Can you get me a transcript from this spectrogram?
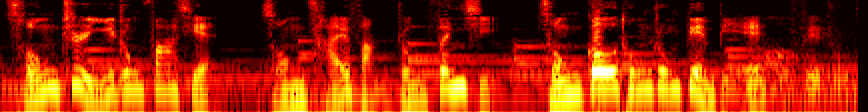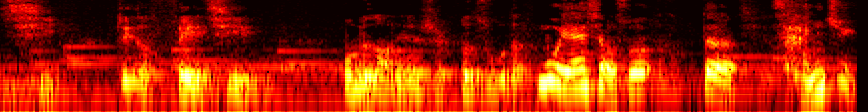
从质疑中发现，从采访中分析，从沟通中辨别。毛肺主气，这个肺气我们老年人是不足的。莫言小说的残句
